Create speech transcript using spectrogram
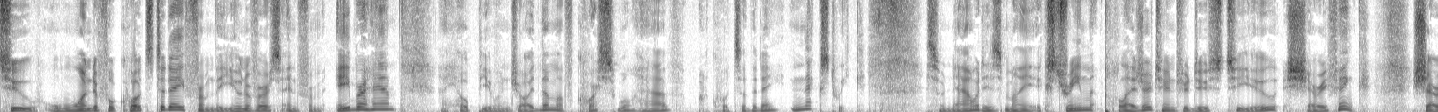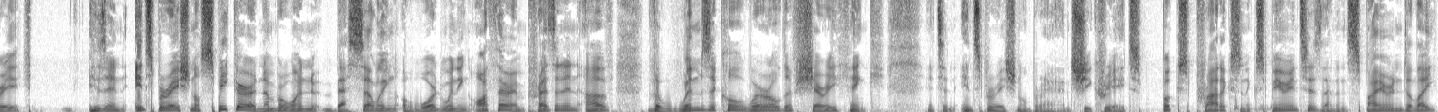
two wonderful quotes today from the universe and from Abraham. I hope you enjoyed them. Of course, we'll have our quotes of the day next week. So, now it is my extreme pleasure to introduce to you Sheri Fink. Sheri is an inspirational speaker, a number one best-selling, award-winning author, and president of the Whimsical World of Sheri Fink. It's an inspirational brand. She creates books, products, and experiences that inspire and delight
